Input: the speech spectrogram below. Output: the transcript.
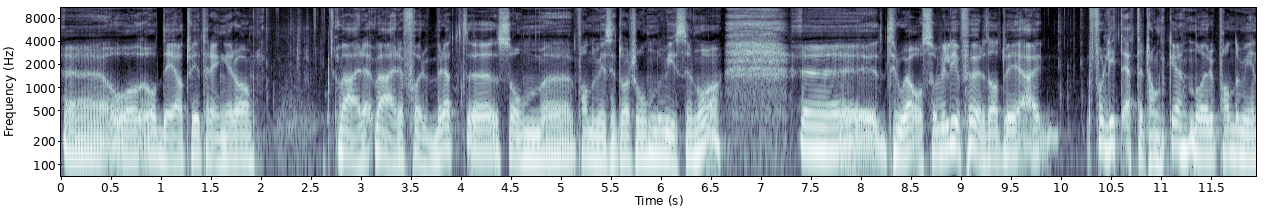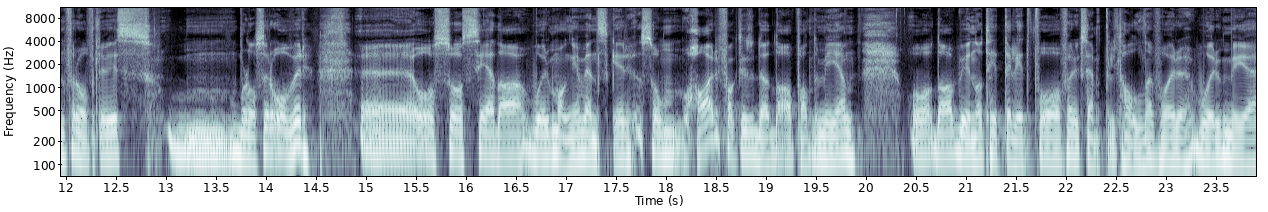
Og, og det at vi trenger å være, være, forberedt, som pandemisituasjonen viser nå, tror jeg også vil føre til at vi er for litt ettertanke når pandemien forhåpentligvis blåser over. Eh, og så se da hvor mange mennesker som har faktisk dødd av pandemien. Og da begynne å titte litt på f.eks. tallene for hvor mye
